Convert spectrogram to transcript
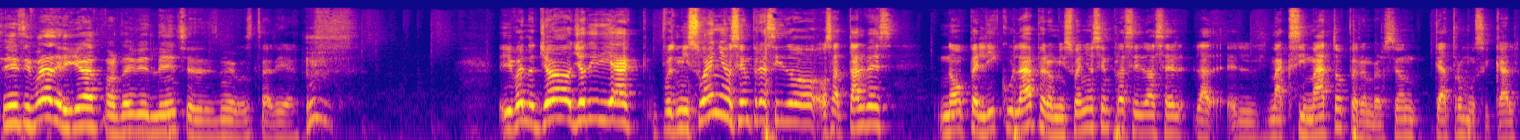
Sí, si fuera dirigida por David Lynch, es- me gustaría. Y bueno, yo, yo diría, pues mi sueño siempre ha sido, o sea, tal vez no película, pero mi sueño siempre ha sido hacer la- el Maximato, pero en versión teatro musical.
